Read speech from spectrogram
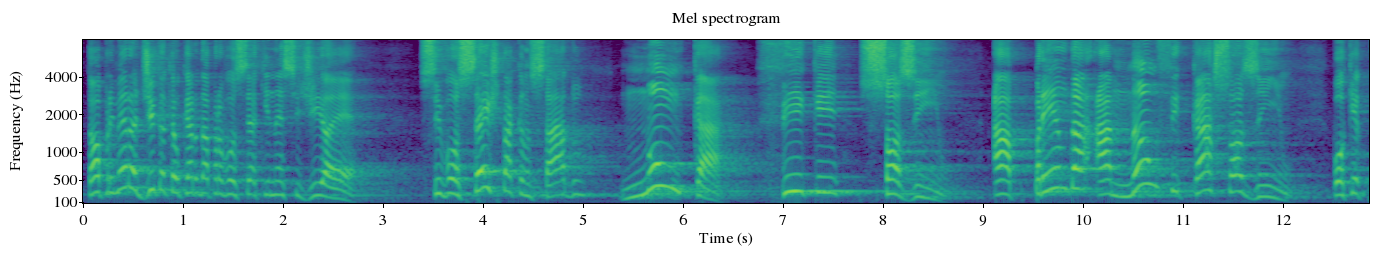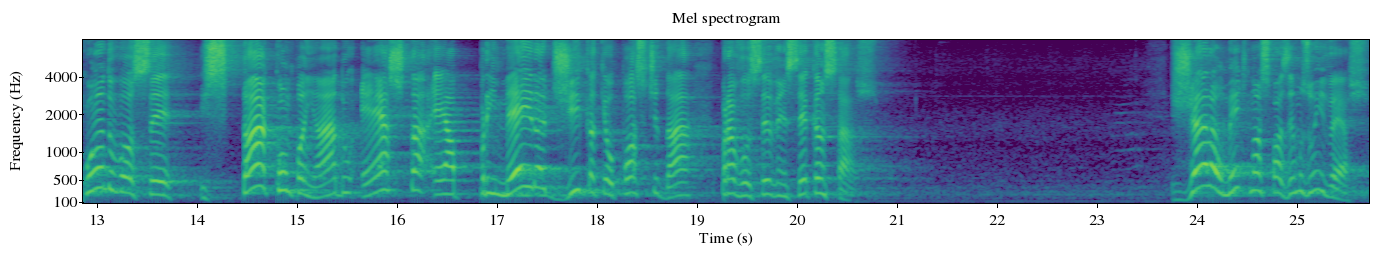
Então a primeira dica que eu quero dar para você aqui nesse dia é: se você está cansado, nunca fique sozinho. Aprenda a não ficar sozinho, porque quando você está acompanhado, esta é a primeira dica que eu posso te dar para você vencer cansaço. Geralmente nós fazemos o inverso.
